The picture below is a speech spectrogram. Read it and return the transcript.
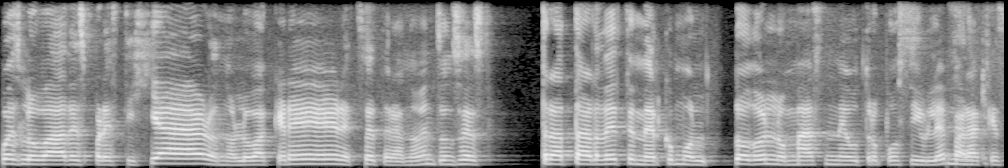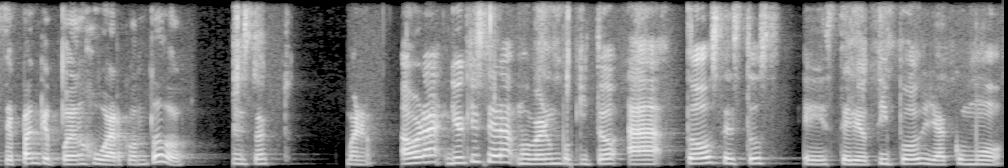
pues lo va a desprestigiar o no lo va a querer, etcétera, ¿no? Entonces, tratar de tener como todo en lo más neutro posible para que sepan que pueden jugar con todo. Exacto. Bueno, ahora yo quisiera mover un poquito a todos estos estereotipos ya como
